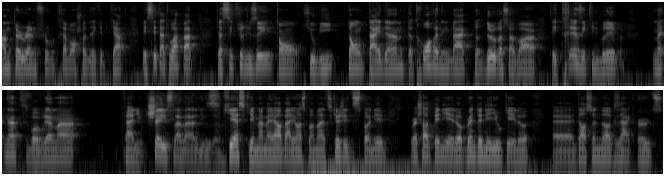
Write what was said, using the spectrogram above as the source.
Hunter Renfrew, très bon choix de l'équipe 4. Et c'est à toi, Pat. Tu as sécurisé ton QB, ton tight end, tu as trois running backs, tu as deux receveurs, tu es très équilibré. Maintenant, tu vas vraiment Value. chase la value. Là. Qui est-ce qui est ma meilleure value en ce moment? Ce que j'ai disponible, Rashad Penny est là, Brandon Ayuk est là, euh, Dawson Knox, Zach Ertz.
